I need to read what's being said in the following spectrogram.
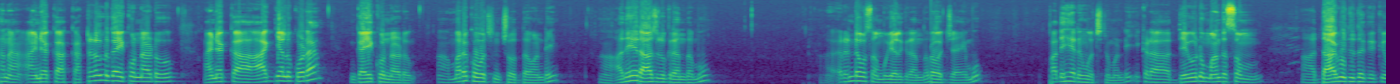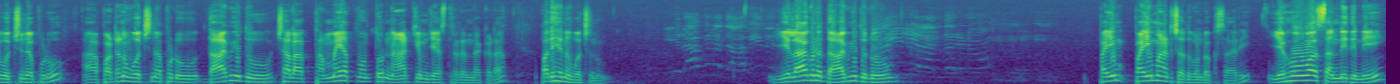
తన ఆయన యొక్క కట్టడలు గైకున్నాడు ఆయన యొక్క ఆజ్ఞలు కూడా గైకున్నాడు. మరొక వచ్చిన చూద్దామండి. అదే రాజుల గ్రంథము రెండవ సమూహాల గ్రంథం అధ్యాయము పదిహేను వచ్చినామండి ఇక్కడ దేవుడు మందసం దావీదు దగ్గరికి వచ్చినప్పుడు ఆ పట్టణం వచ్చినప్పుడు దావీదు చాలా తన్మయత్వంతో నాట్యం చేస్తాడండి అక్కడ. పదిహేను వచనం. ఇలాగున దావీదును పై పై మాట చదవండి ఒకసారి. యహోవా సన్నిధిని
